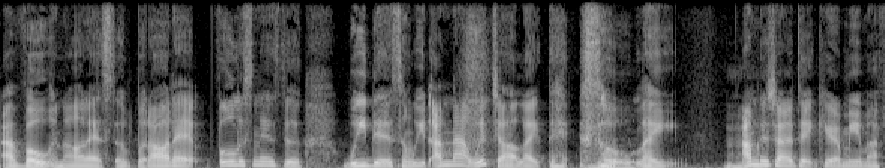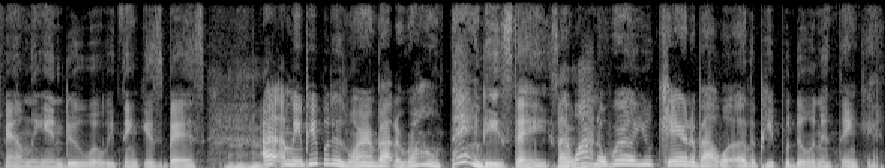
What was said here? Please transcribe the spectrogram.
I I vote and all that stuff, but all that foolishness, the we this and we, I'm not with y'all like that. So like, I'm just trying to take care of me and my family and do what we think is best. Mm-hmm. I, I mean, people just worrying about the wrong thing these days. Like, why in the mm-hmm. world you caring about what other people doing and thinking?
